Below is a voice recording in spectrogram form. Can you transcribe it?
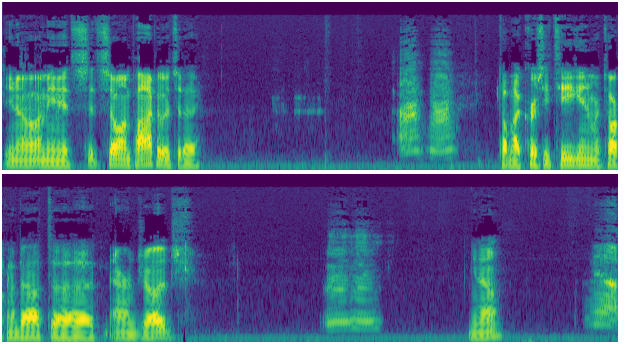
You know, I mean, it's it's so unpopular today. Uh-huh. Talking about Chrissy Teigen, we're talking about uh, Aaron Judge. Mm-hmm. You know, Yeah.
